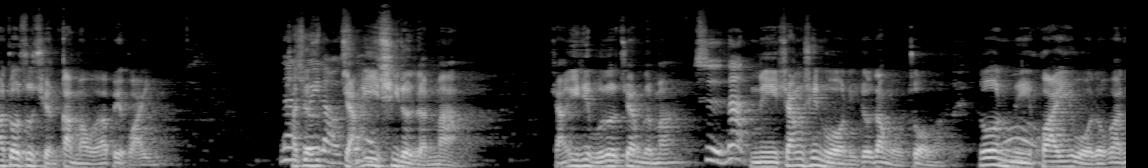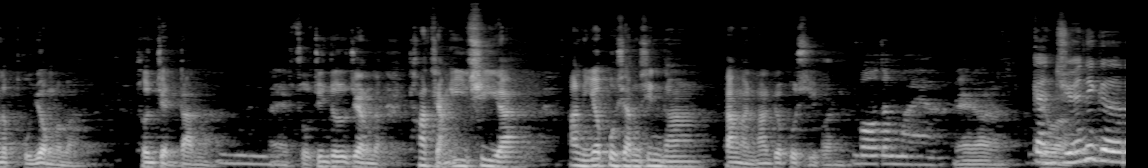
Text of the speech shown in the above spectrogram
他做事情干嘛我要被怀疑？那他就以老师讲义气的人嘛，讲义气不是这样的吗？是那你相信我，你就让我做嘛。如果你哦怀疑我的话，那不用了嘛，很简单嘛。嗯，哎，属金就是这样的，他讲义气呀、啊，你又不相信他，当然他就不喜欢了。我的妈呀！哎呀，感觉那个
